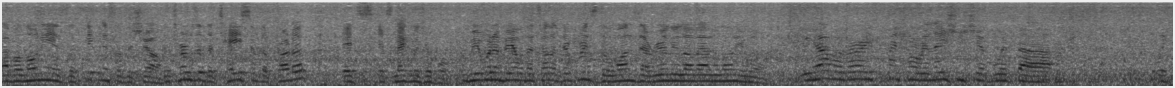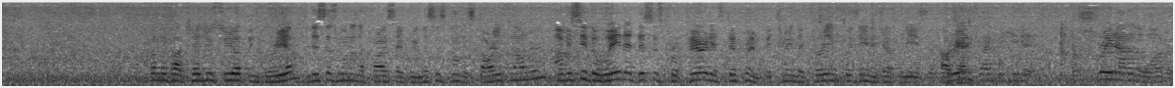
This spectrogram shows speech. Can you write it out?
Abalone is the thickness of the shell. In terms of the taste of the product, it's it's negligible. We wouldn't be able to tell the difference. The ones that really love abalone will. We have a very special relationship with uh, with something called Jeju Suhyup in Korea. This is one of the products they bring. This is called the starry flounder. Obviously, the way that this is prepared is different between the Korean cuisine and Japanese. The Okay. Koreans like to eat it straight out of the water.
